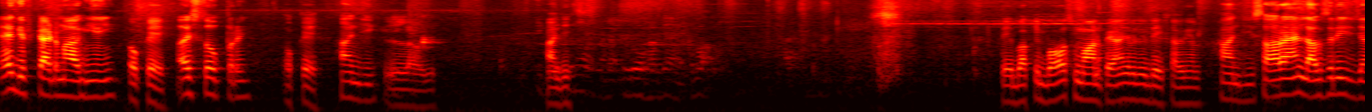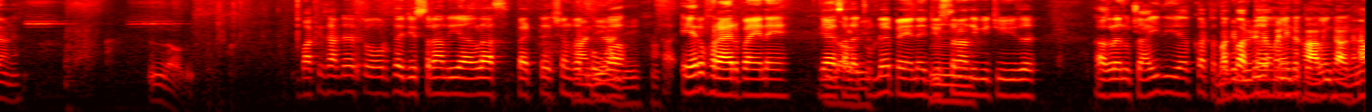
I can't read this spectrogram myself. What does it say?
ਇਹ ਗਿਫਟ ਆਈਟਮਾਂ ਆ ਗਈਆਂ ਜੀ। ਓਕੇ ਇਸ ਤੋਂ ਉੱਪਰ ਹੀ। ਓਕੇ ਹਾਂਜੀ। ਲਓ ਜੀ। ਹਾਂਜੀ। ਤੇ ਬਾਕੀ ਬਹੁਤ ਸਮਾਨ ਪਿਆ ਨੇ ਜਿਵੇਂ ਤੁਸੀਂ ਦੇਖ ਸਕਦੇ ਹੋ। ਹਾਂਜੀ ਸਾਰਾ ਐਨ ਲਗਜ਼ਰੀ ਚੀਜ਼ਾਂ ਨੇ। ਲਓ ਬਾਕੀ ਸਾਡੇ ਸਟੋਰ ਤੇ ਜਿਸ ਤਰ੍ਹਾਂ ਦੀ ਅਗਲਾ ਐਕਸਪੈਕਟੇਸ਼ਨ ਹਾਂਜੀ, ਰੱਖੂਗਾ ਹਾਂਜੀ, 에ਅਰ ਫਰਾਇਰ ਪਏ ਨੇ ਗੈਸ ਵਾਲੇ ਚੁੱਲ੍ਹੇ ਪਏ ਨੇ ਜਿਸ ਤਰ੍ਹਾਂ ਦੀ ਵੀ ਚੀਜ਼ ਅਗਲੇ ਨੂੰ ਚਾਹੀਦੀ ਹੈ ਘੱਟ ਤੋਂ ਬਾਕੀ ਘੱਟ ਵੀਡੀਓ ਆਪਾਂ ਨਹੀਂ ਮਹਿੰਗੀ ਦਿਖਾ ਵੀ ਨਹੀਂ ਸਕਦੇ ਨਾ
